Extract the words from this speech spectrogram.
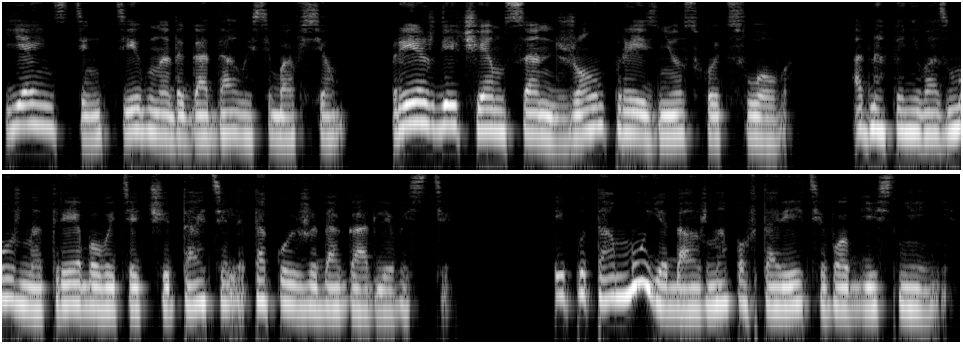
Я инстинктивно догадалась обо всем, прежде чем Сент-Джон произнес хоть слово. Однако невозможно требовать от читателя такой же догадливости. И потому я должна повторить его объяснение.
